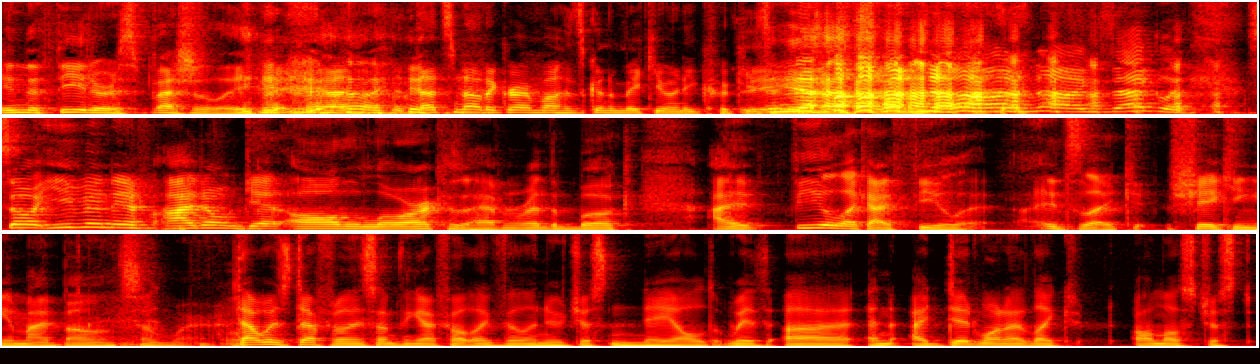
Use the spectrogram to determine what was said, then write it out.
in the theater, especially. Yeah, that's not a grandma who's going to make you any cookies. no, no, no, exactly. So even if I don't get all the lore because I haven't read the book, I feel like I feel it. It's like shaking in my bones somewhere. That was definitely something I felt like Villeneuve just nailed with uh and I did want to like almost just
